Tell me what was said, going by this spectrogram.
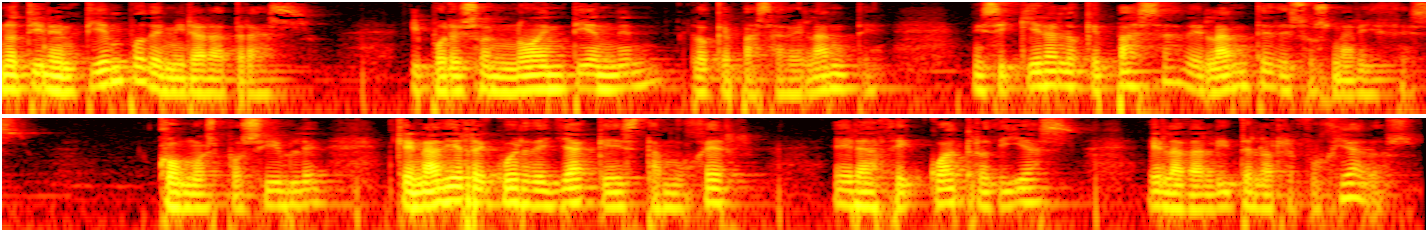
No tienen tiempo de mirar atrás. Y por eso no entienden lo que pasa delante, ni siquiera lo que pasa delante de sus narices. ¿Cómo es posible que nadie recuerde ya que esta mujer era hace cuatro días el adalid de los refugiados?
